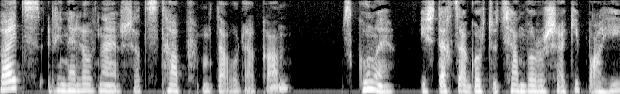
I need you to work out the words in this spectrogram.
Բայց լինելով նաեւ շատ սթափ մտավորական, զգում է, իր ստեղծագործության որոշակի պահի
